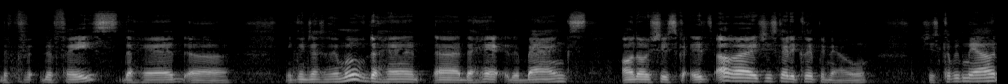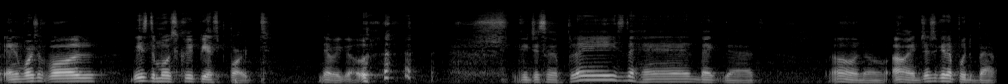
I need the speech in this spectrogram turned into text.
the the face, the head. Uh, you can just remove the head, uh, the hair, the bangs. Although she's it's alright, she's kind of creepy now. She's creeping me out, and worst of all, this is the most creepiest part. There we go. you can just replace the head like that. Oh no. Alright, just gonna put it back.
